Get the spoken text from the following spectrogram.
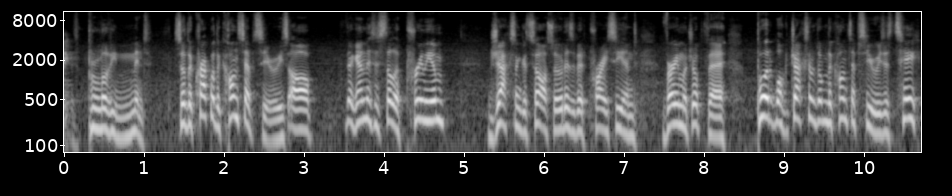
It's bloody mint. So the crack with the Concept Series are, again, this is still a premium Jackson guitar, so it is a bit pricey and very much up there. But what Jackson have done with the Concept Series is take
